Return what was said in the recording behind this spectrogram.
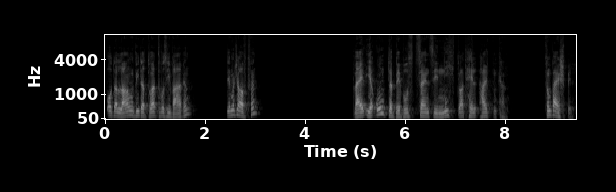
oder lang wieder dort, wo sie waren? Ist jemand schon aufgefallen? Weil ihr Unterbewusstsein sie nicht dort halten kann. Zum Beispiel,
